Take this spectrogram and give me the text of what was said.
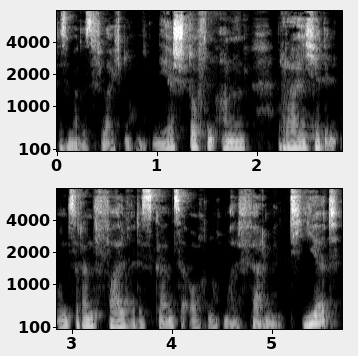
dass man das vielleicht noch mit Nährstoffen anreichert. In unserem Fall wird das Ganze auch nochmal fermentiert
